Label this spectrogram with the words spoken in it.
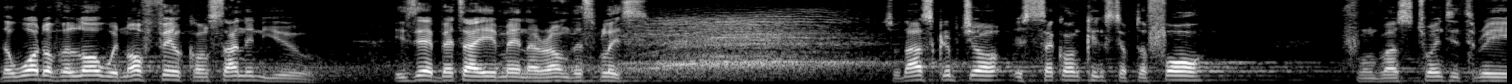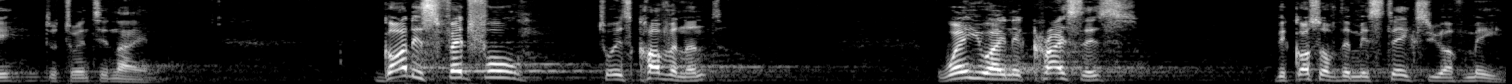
The word of the Lord will not fail concerning you. Is there a better amen around this place? So that scripture is 2 Kings chapter 4, from verse 23 to 29. God is faithful to his covenant when you are in a crisis because of the mistakes you have made.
